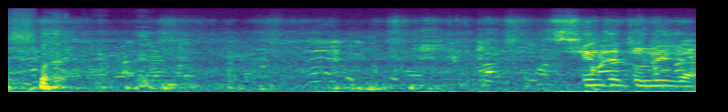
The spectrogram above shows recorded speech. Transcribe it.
su- Siente tu liga.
